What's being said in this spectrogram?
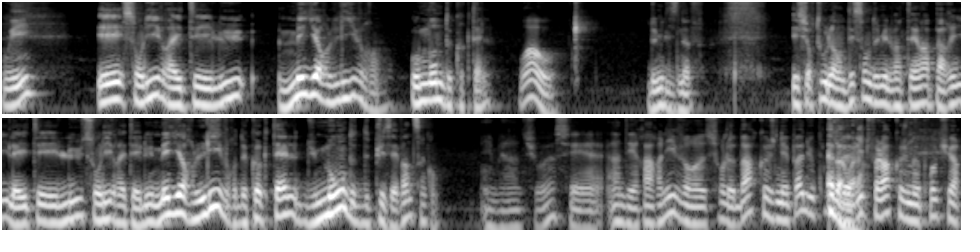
Oui. Et son livre a été élu meilleur livre au monde de cocktail Waouh. 2019. Et surtout là en décembre 2021 à Paris, il a été élu, son livre a été élu meilleur livre de cocktail du monde depuis ses 25 ans. Eh bien, tu vois, c'est un des rares livres sur le bar que je n'ai pas, du coup. Eh ben il va voilà. vite falloir que je me procure.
